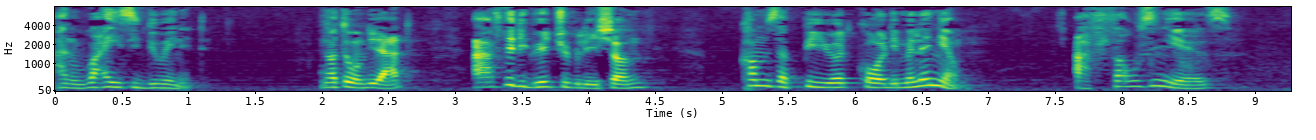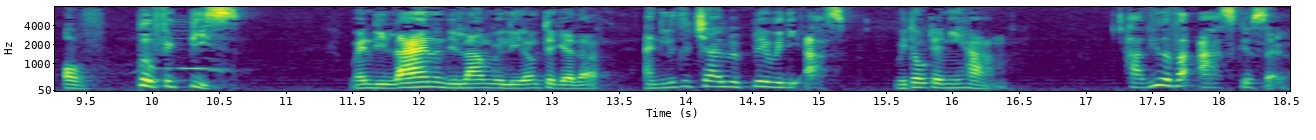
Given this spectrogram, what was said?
And why is He doing it? Not only that, after the Great Tribulation comes a period called the millennium a thousand years of perfect peace when the lion and the lamb will lay down together and the little child will play with the asp without any harm. Have you ever asked yourself,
